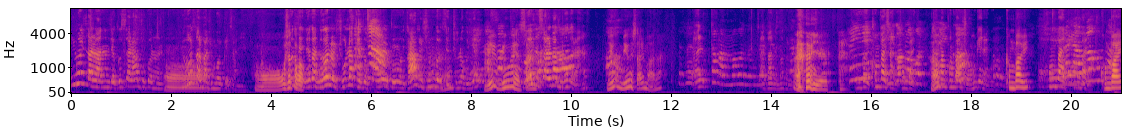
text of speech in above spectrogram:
2월달 왔는데 그쌀 가지고는 어. 6월달까지 먹겠잖아. 어 오셨다가 근데 내가 너를 줄라 해도 쌀을 그 가격을 주는 거 어떻게 주는 거지? 미, 미국에 쌀 어디서 쌀 받아 먹어라. 미국 미국에 쌀 많아? 쌀. 쌀 받아 먹어라. 예. 쌀 콤바이. 콤바이 콤바이 좋은 게라고. 큰 바위? 콤바이 콤바이. 콤바이?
